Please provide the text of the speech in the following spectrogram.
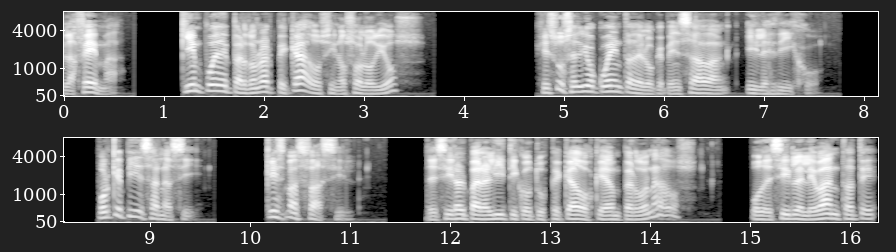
Blasfema. ¿Quién puede perdonar pecados sino solo Dios? Jesús se dio cuenta de lo que pensaban y les dijo, ¿por qué piensan así? ¿Qué es más fácil? ¿Decir al paralítico tus pecados quedan perdonados? ¿O decirle levántate,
